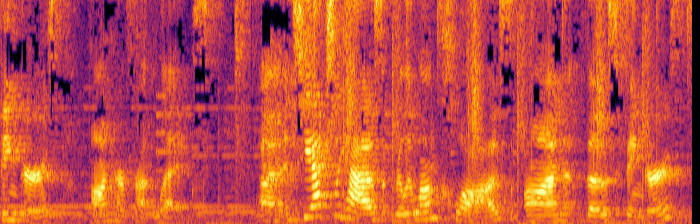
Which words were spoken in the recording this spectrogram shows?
fingers on her front legs. Um, and she actually has really long claws on those fingers.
